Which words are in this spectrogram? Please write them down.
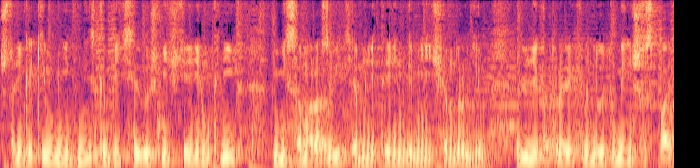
что никаким не, не скомпенсируешь ни чтением книг, ни саморазвитием, ни тренингами, ничем другим. Люди, которые рекомендуют меньше спать,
